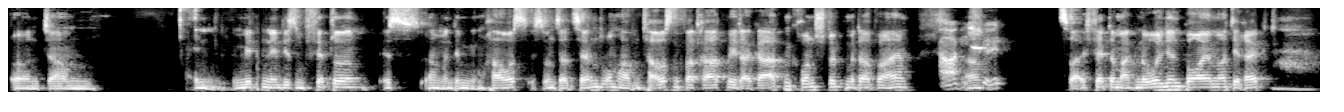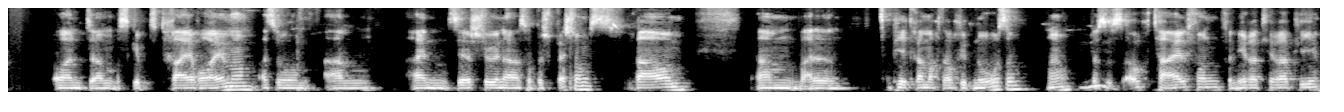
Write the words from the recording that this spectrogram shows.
Und ähm, in, mitten in diesem Viertel ist, ähm, in dem Haus ist unser Zentrum, haben 1000 Quadratmeter Gartengrundstück mit dabei Oh, wie ja. schön. zwei fette Magnolienbäume direkt. Und ähm, es gibt drei Räume, also ähm, ein sehr schöner so Besprechungsraum, ähm, weil Petra macht auch Hypnose. Ne? Mhm. Das ist auch Teil von, von ihrer Therapie.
